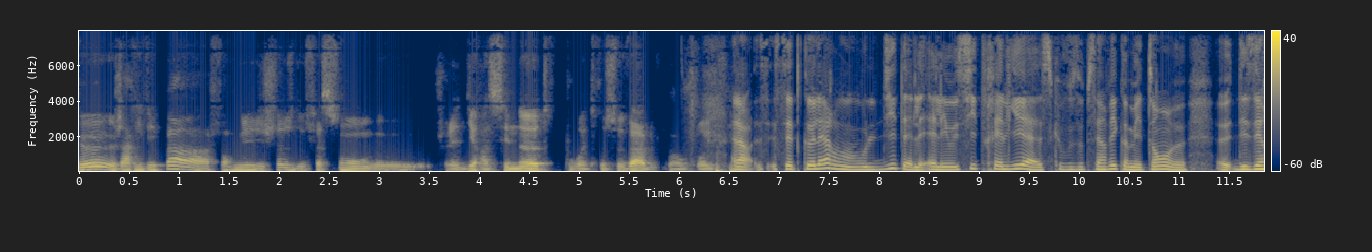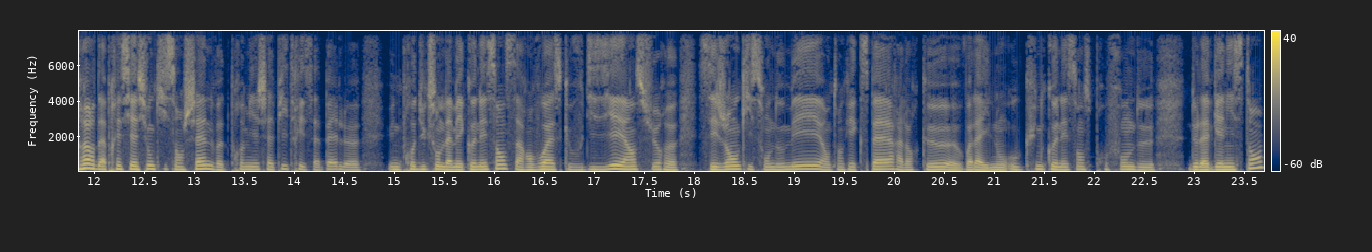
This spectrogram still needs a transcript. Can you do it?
que j'arrivais pas à formuler les choses de façon, euh, j'allais dire, assez neutre pour être recevable. Alors, cette colère, vous, vous le dites, elle, est aussi très liée à ce que vous observez comme étant euh, euh, des erreurs d'appréciation qui s'enchaînent. Votre premier chapitre, il s'appelle Une production de la méconnaissance. Ça renvoie à ce que vous disiez hein, sur ces gens qui sont nommés en tant qu'experts alors que voilà, ils n'ont aucune connaissance profonde de, de l'Afghanistan.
